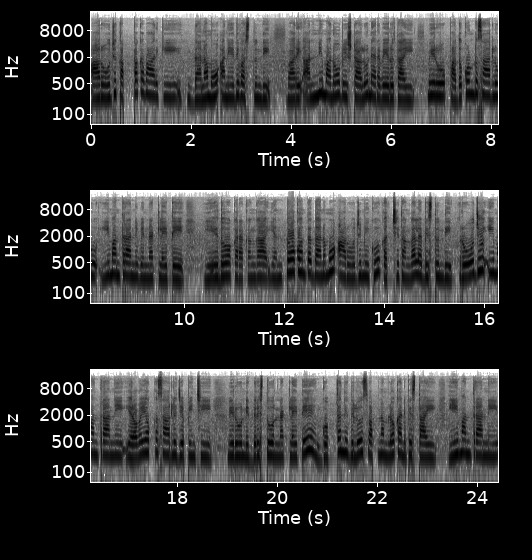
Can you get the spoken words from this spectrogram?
ఆ రోజు తప్పక వారికి ధనము అనేది వస్తుంది. వారి అన్ని మనోభీష్టాలు నెరవేరుతాయి. మీరు పదకొండు సార్లు ఈ మంత్రాన్ని విన్నట్లయితే ఏదో ఒక రకంగా ఎంతో కొంత ధనము ఆ రోజు మీకు ఖచ్చితంగా లభిస్తుంది. రోజు ఈ మంత్రాన్ని ఇరవై ఒక్కసార్లు జపించి మీరు నిద్రిస్తూ ఉన్నట్లయితే గుప్త నిధులు స్వప్నంలో కనిపిస్తాయి. ఈ మంత్రాన్ని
